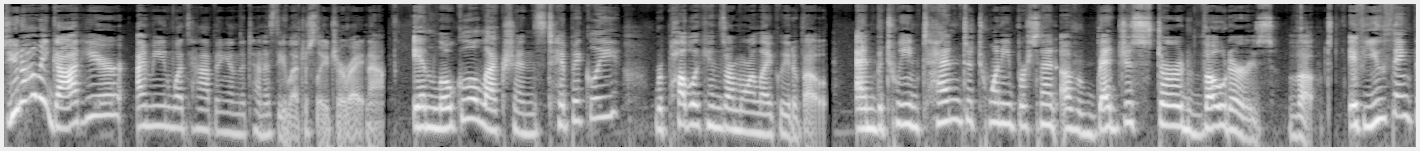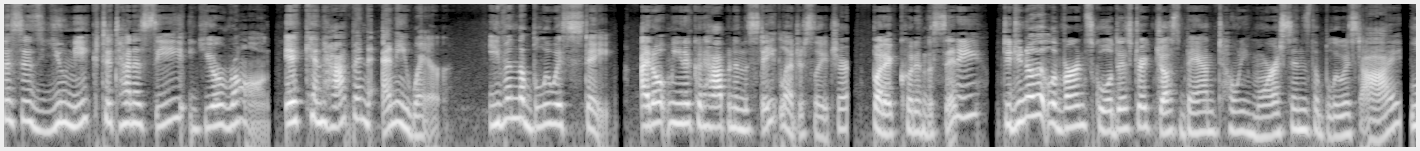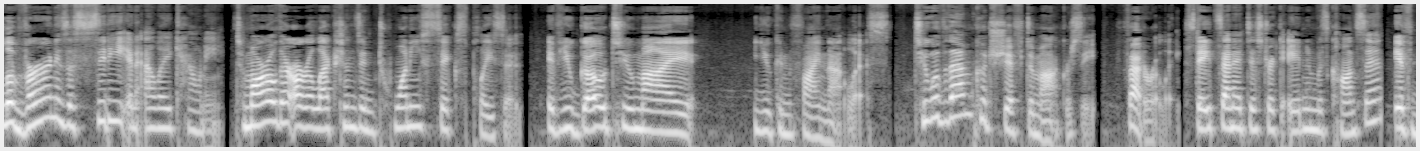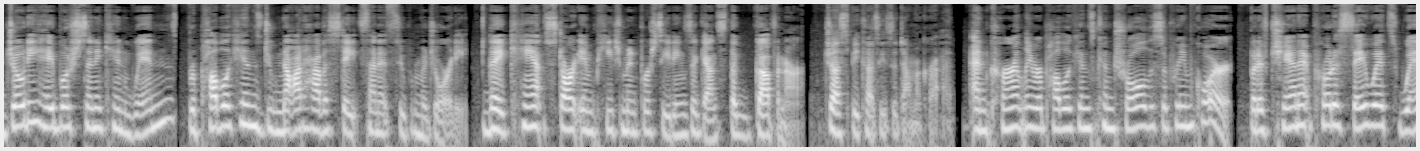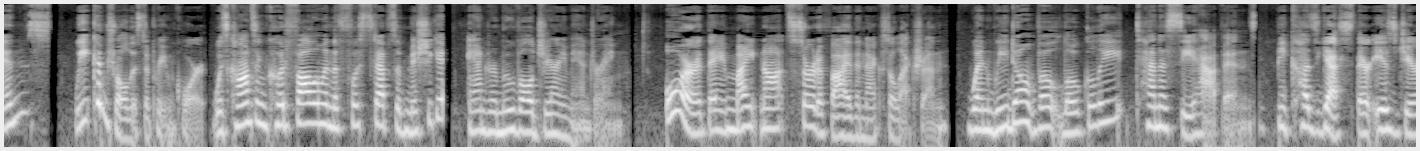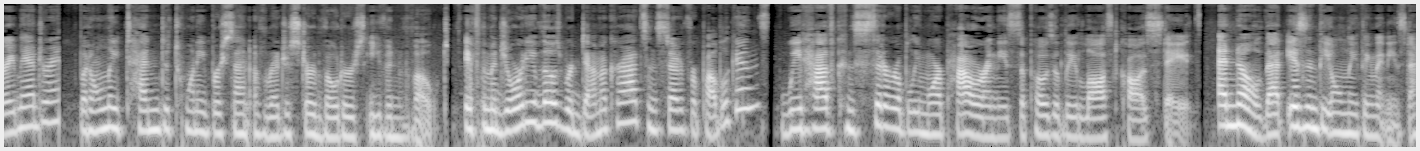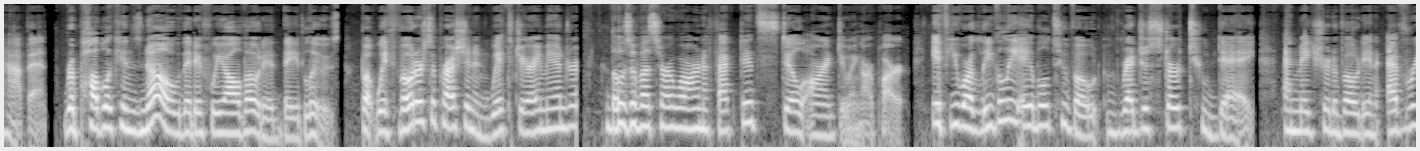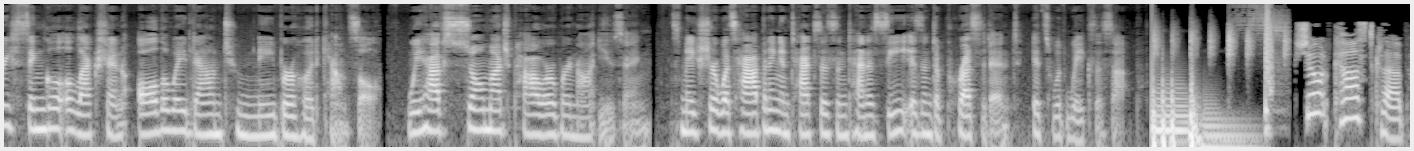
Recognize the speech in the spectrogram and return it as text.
Do you know how we got here? I mean, what's happening in the Tennessee legislature right now? In local elections, typically, Republicans are more likely to vote. And between 10 to 20% of registered voters vote. If you think this is unique to Tennessee, you're wrong. It can happen anywhere, even the bluest state. I don't mean it could happen in the state legislature, but it could in the city. Did you know that La Verne School District just banned Toni Morrison's The Bluest Eye? La Verne is a city in LA County. Tomorrow there are elections in 26 places. If you go to my, you can find that list. Two of them could shift democracy federally. State Senate District 8 in Wisconsin. If Jodi Habush Sinykin wins, Republicans do not have a state Senate supermajority. They can't start impeachment proceedings against the governor just because he's a Democrat. And currently, Republicans control the Supreme Court. But if Janet Protasiewicz wins, we control the Supreme Court. Wisconsin could follow in the footsteps of Michigan and remove all gerrymandering. Or they might not certify the next election. When we don't vote locally, Tennessee happens. Because yes, there is gerrymandering, but only 10 to 20% of registered voters even vote. If the majority of those were Democrats instead of Republicans, we'd have considerably more power in these supposedly lost cause states. And no, that isn't the only thing that needs to happen. Republicans know that if we all voted, they'd lose. But with voter suppression and with gerrymandering, those of us who aren't affected still aren't doing our part. If you are legally able to vote, register today and make sure to vote in every single election, all the way down to neighborhood council. We have so much power we're not using. Let's make sure what's happening in Texas and Tennessee isn't a precedent, it's what wakes us up. Short Cast Club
